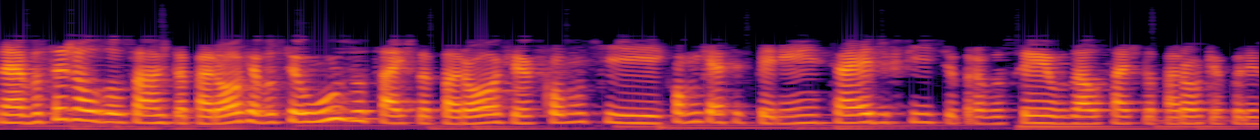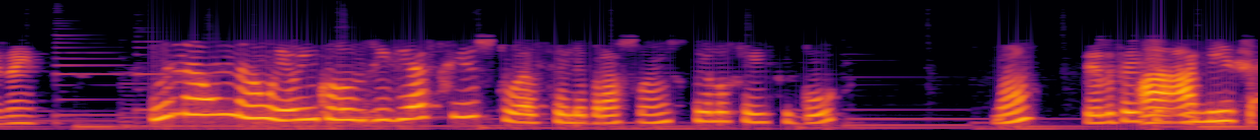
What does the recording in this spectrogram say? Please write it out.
Né? Você já usou o site da paróquia? Você usa o site da paróquia? Como que, como que é essa experiência? É difícil para você usar o site da paróquia, por exemplo? Não, não. Eu, inclusive, assisto as celebrações pelo Facebook, né? Pelo Facebook. A, a missa,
